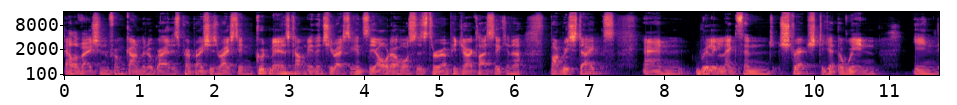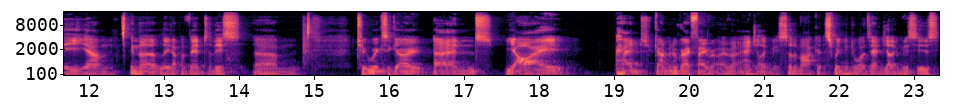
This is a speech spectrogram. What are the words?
elevation from Gunmetal Grey this preparation. She's raced in good mares company, and then she raced against the older horses through a Pinjo Classic and a Bunbury Stakes, and really lengthened stretch to get the win in the um, in the lead up event to this um, two weeks ago. And yeah, I had Gunmetal Grey favourite over Angelic Miss, so the market swinging towards Angelic Miss is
